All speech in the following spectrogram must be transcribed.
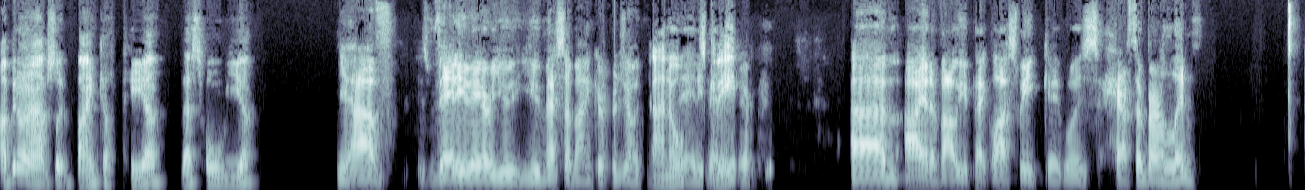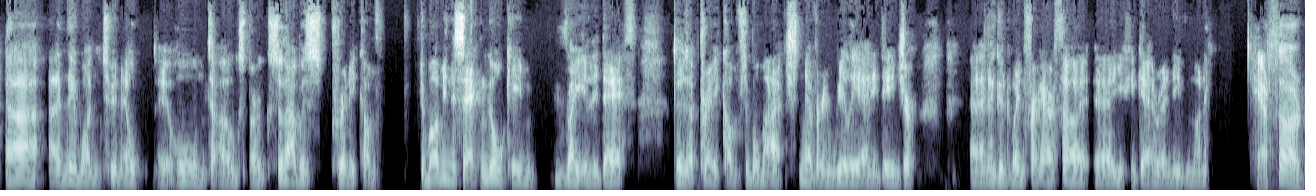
I've been on an absolute banker tear this whole year. You have. It's very rare you you miss a banker, John. I know. Very, it's very great. Um, I had a value pick last week. It was Hertha Berlin. Uh, they won 2 0 at home to Augsburg. So that was pretty comfortable. I mean, the second goal came right at the death. It was a pretty comfortable match, never in really any danger. And a good win for Hertha. Uh, you could get around even money. Hertha,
